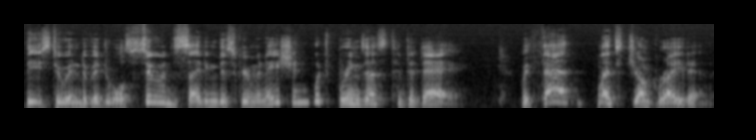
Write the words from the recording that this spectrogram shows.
These two individuals sued citing discrimination, which brings us to today. With that, let's jump right in.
